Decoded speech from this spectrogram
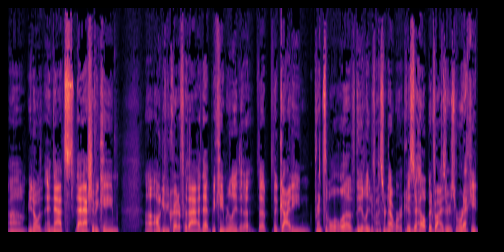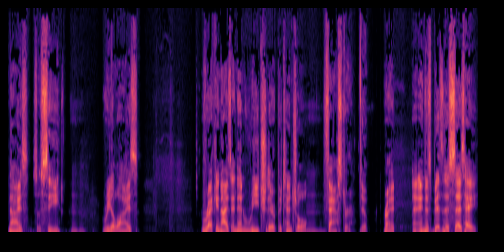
Um, you know, and that's that actually became. Uh, I'll give you credit for that. That became really the, the the guiding principle of the Elite Advisor Network is to help advisors recognize, so see, realize, recognize, and then reach their potential faster Yep. right? And this business says, hey,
